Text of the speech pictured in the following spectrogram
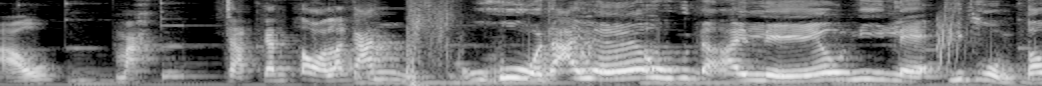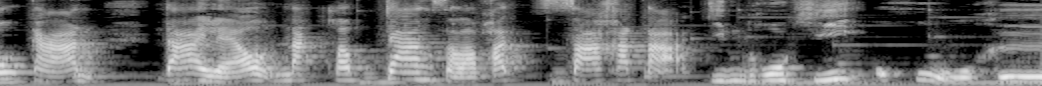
เอามา จัดกันต่อละกัน โอ้โห ได้แล้ว ได้แล้ว นี่แหละที่ผมต้องการ ได้แล้วนักรับจ้างสารพัดซาคาตะกินโทคิ โอ้โห คือ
